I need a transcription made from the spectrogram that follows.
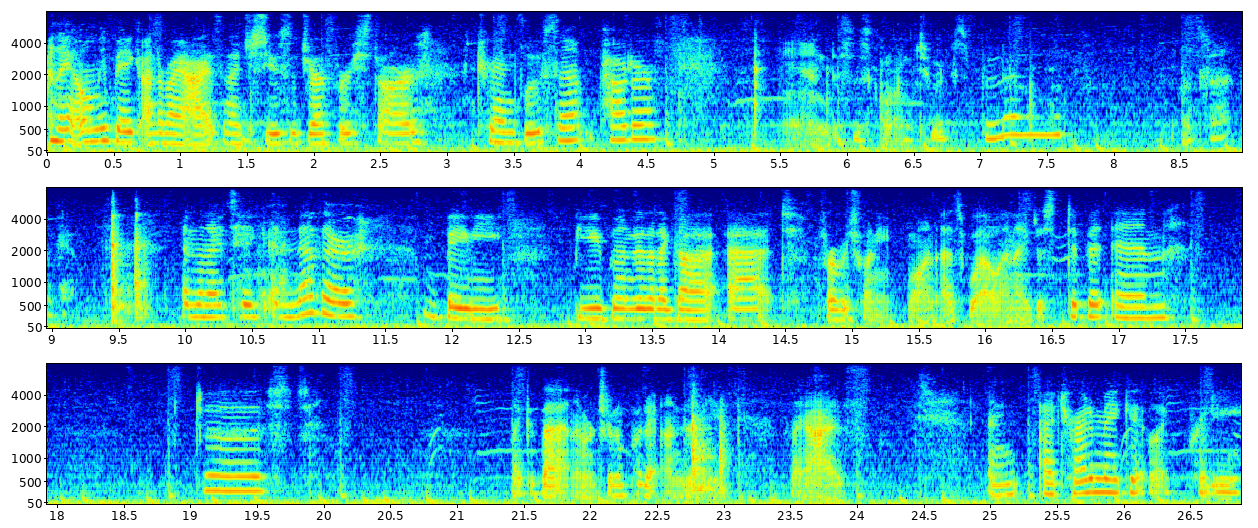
and I only bake under my eyes and I just use the Jeffree Star translucent powder. And this is going to explode. What's that? Okay. And then I take another baby beauty blender that I got at Forever 21 as well. And I just dip it in just like that. And I'm just going to put it underneath my eyes. And I try to make it like pretty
